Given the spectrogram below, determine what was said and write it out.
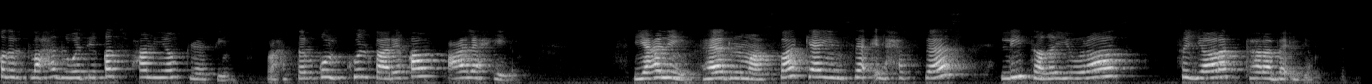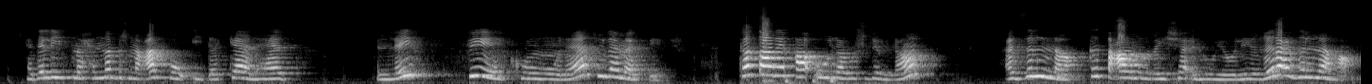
تقدر تلاحظ الوثيقة صفحة 130 راح تلقوا كل طريقة على حدة يعني في هذه الماسة كاين سائل حساس لتغيرات تيارات كهربائية. هذا اللي يسمح لنا باش نعرفوا إذا كان هذا الليف فيه كمونات ولا ما فيهش. كطريقة أولى واش درنا عزلنا قطعة من الغشاء الهيولي غير عزلناها.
